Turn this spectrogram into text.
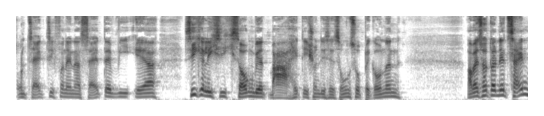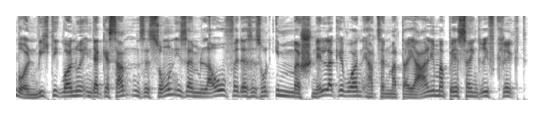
und zeigt sich von einer Seite, wie er sicherlich sich sagen wird, bah, hätte ich schon die Saison so begonnen. Aber es hat er nicht sein wollen. Wichtig war nur, in der gesamten Saison ist er im Laufe der Saison immer schneller geworden. Er hat sein Material immer besser in den Griff gekriegt.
